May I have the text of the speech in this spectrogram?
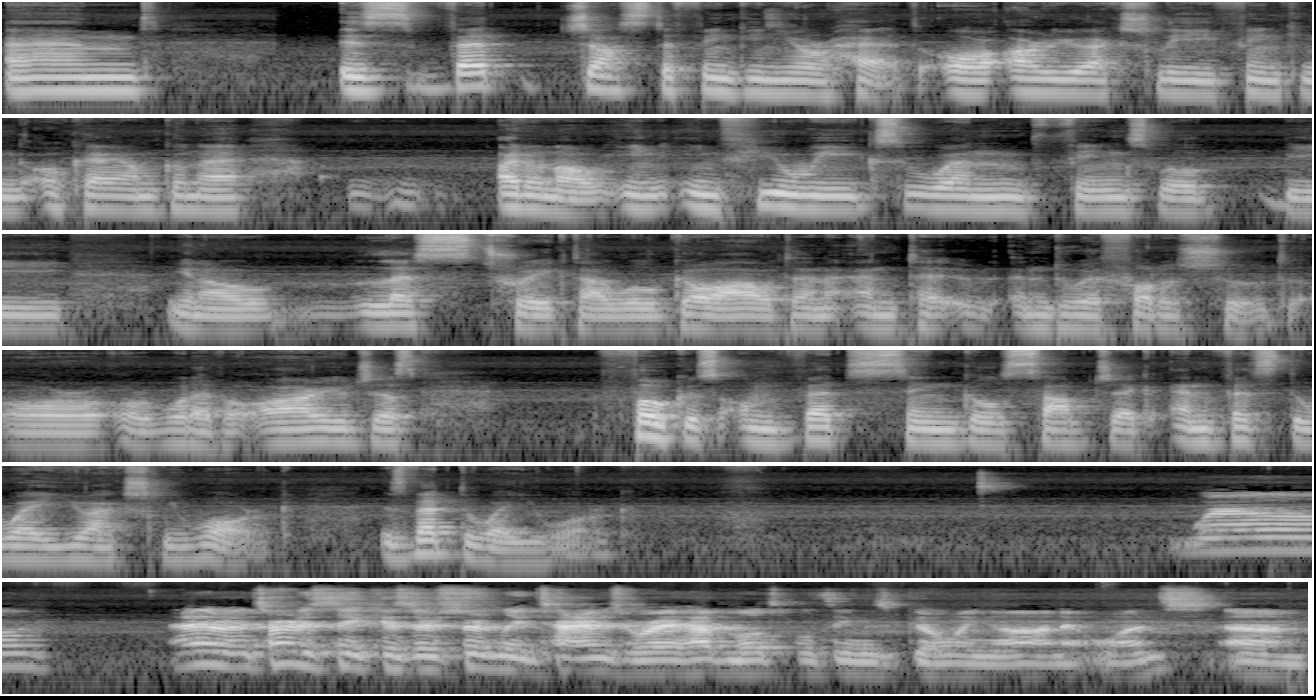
and is that just a thing in your head? Or are you actually thinking okay i'm gonna i don't know in in few weeks when things will be you know less strict i will go out and and, and do a photo shoot or or whatever? Or are you just focus on that single subject and that's the way you actually work is that the way you work Well, I don't know. It's hard to say because there's certainly times where I have multiple things going on at once. Um,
